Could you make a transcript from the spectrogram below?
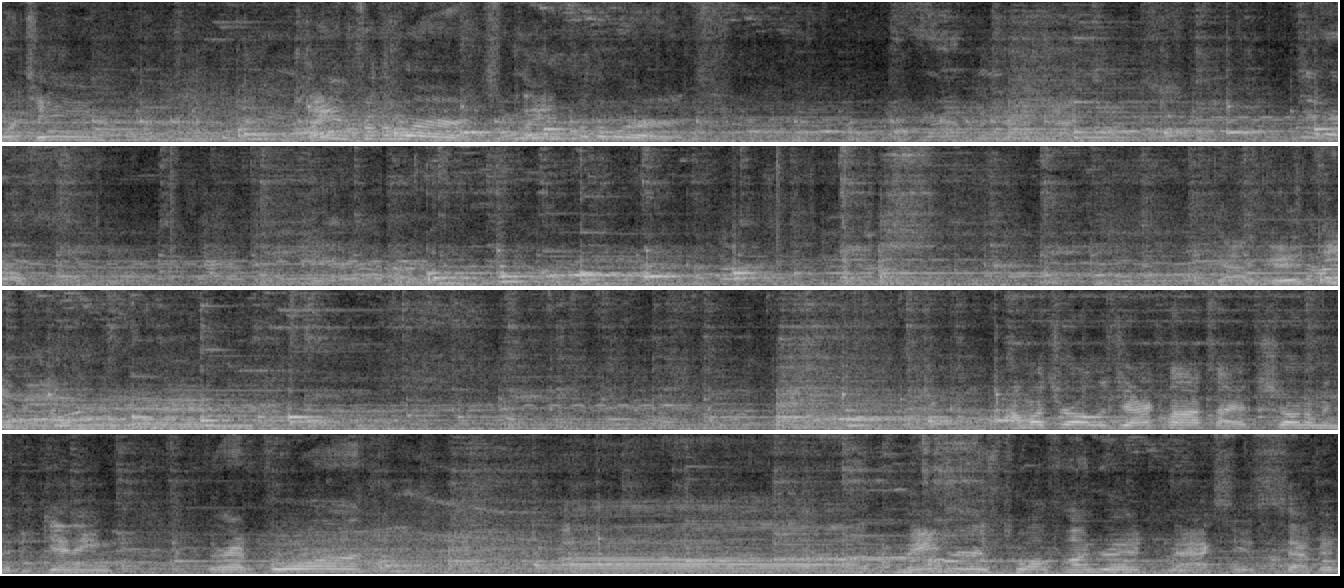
14. Plan for the words. Plan for the words. How much are all the jackpots? I had shown them in the beginning. They're at four. Uh, major is 1200. Maxi is seven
